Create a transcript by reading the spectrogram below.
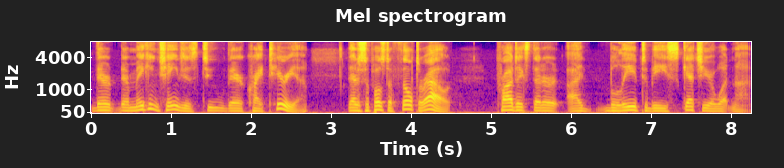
they're they're making changes to their criteria that are supposed to filter out projects that are I believe to be sketchy or whatnot.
